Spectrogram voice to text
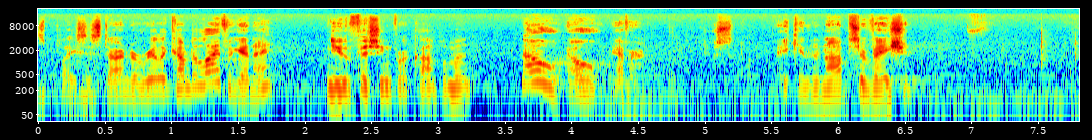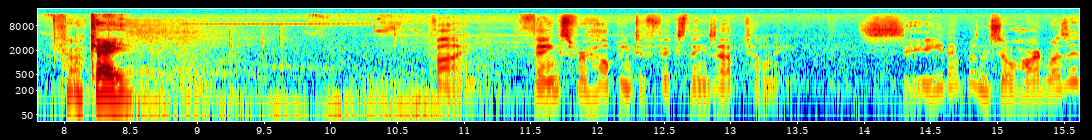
This place is starting to really come to life again, eh? You fishing for a compliment? No, no, never. Just making an observation. Okay, Fine. Thanks for helping to fix things up, Tony. See, that wasn't so hard, was it?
